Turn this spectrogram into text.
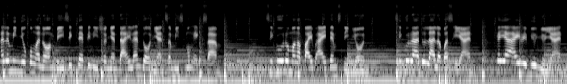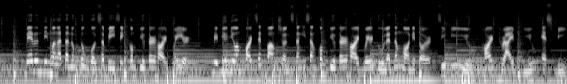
Alamin nyo kung ano ang basic definition yan dahil andoon yan sa mismong exam. Siguro mga 5 items din yun. Sigurado lalabas iyan. Kaya ay review nyo yan. Meron din mga tanong tungkol sa basic computer hardware. Review nyo ang parts and functions ng isang computer hardware tulad ng monitor, CPU, hard drive, USB.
